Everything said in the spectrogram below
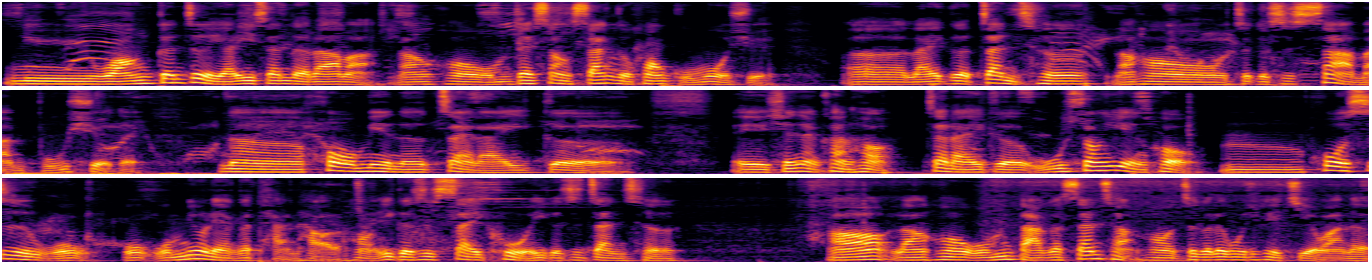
女王跟这个亚历山德拉嘛，然后我们再上三个荒古墨雪，呃，来一个战车，然后这个是萨满补血的，那后面呢再来一个，诶，想想看哈，再来一个无双艳后，嗯，或是我我我们有两个坦好了哈，一个是赛库，一个是战车，好，然后我们打个三场哈，这个任务就可以解完了。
